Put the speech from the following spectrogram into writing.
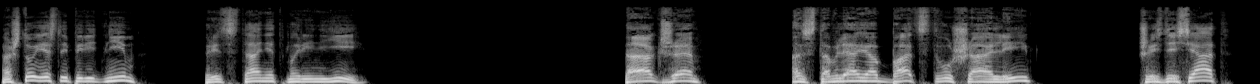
А что, если перед ним предстанет Мариньи? Также оставляю аббатству Шаали шестьдесят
